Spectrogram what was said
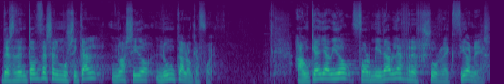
Desde entonces el musical no ha sido nunca lo que fue. Aunque haya habido formidables resurrecciones,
